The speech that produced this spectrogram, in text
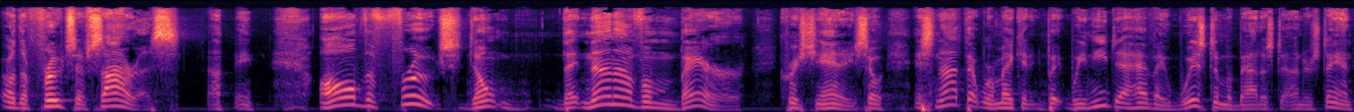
are the fruits of Cyrus. I mean, all the fruits don't that none of them bear Christianity. So it's not that we're making, but we need to have a wisdom about us to understand.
